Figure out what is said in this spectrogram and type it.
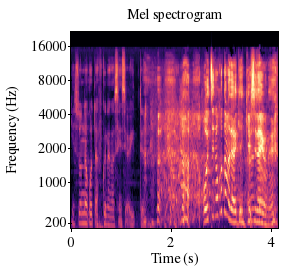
いやそんなことは福永先生は言ってない。お家のことまでは言及しないよね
